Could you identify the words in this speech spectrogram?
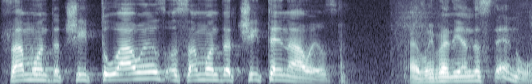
Someone that cheat two hours or someone that cheat 10 hours? Everybody understand who.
